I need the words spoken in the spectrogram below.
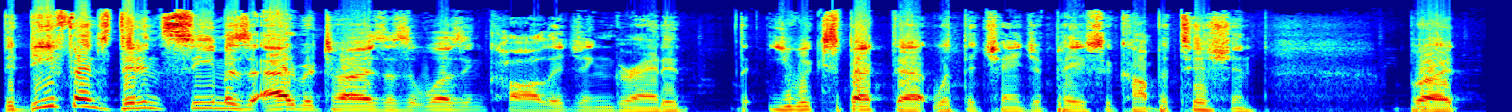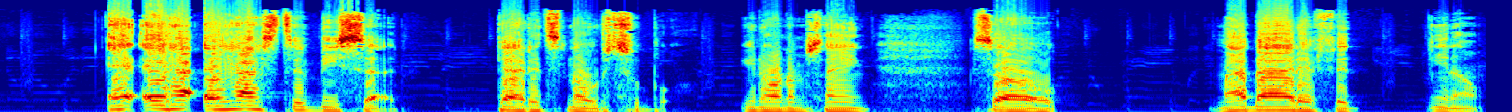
the defense didn't seem as advertised as it was in college. And granted, you expect that with the change of pace of competition, but it, it, it has to be said that it's noticeable. You know what I'm saying? So my bad if it, you know,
